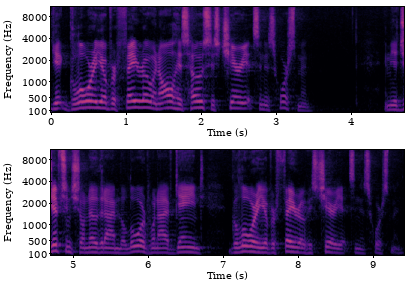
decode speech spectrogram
get glory over Pharaoh and all his hosts, his chariots, and his horsemen. And the Egyptians shall know that I am the Lord when I have gained glory over Pharaoh, his chariots, and his horsemen.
